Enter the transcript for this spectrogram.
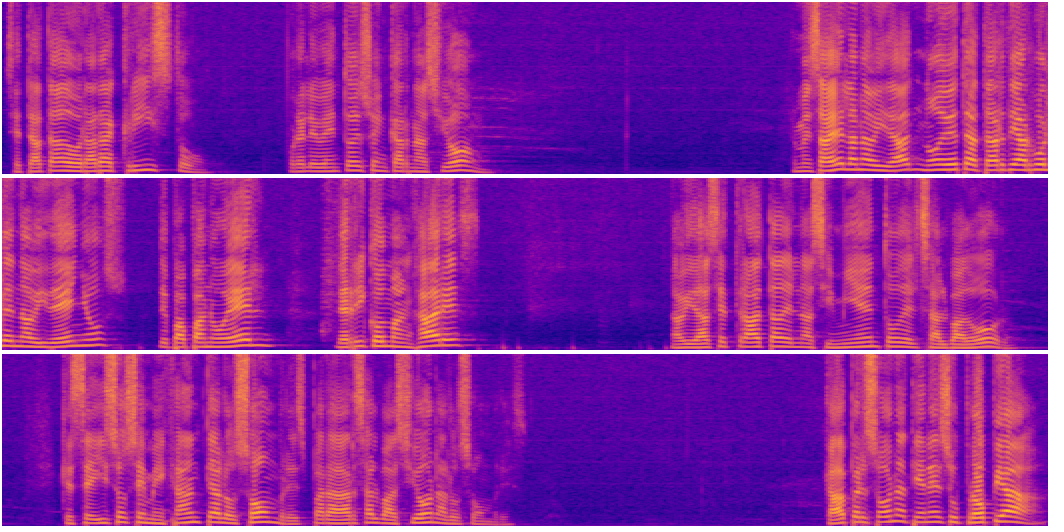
Se trata de adorar a Cristo por el evento de su encarnación. El mensaje de la Navidad no debe tratar de árboles navideños, de Papá Noel, de ricos manjares. Navidad se trata del nacimiento del Salvador, que se hizo semejante a los hombres para dar salvación a los hombres. Cada persona tiene su propia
